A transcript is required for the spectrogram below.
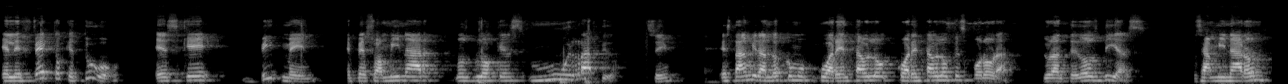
El efecto que tuvo es que Bitmain empezó a minar los bloques muy rápido, ¿sí? Estaban mirando como 40, 40 bloques por hora durante dos días. O sea, minaron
